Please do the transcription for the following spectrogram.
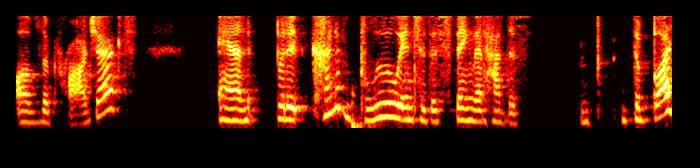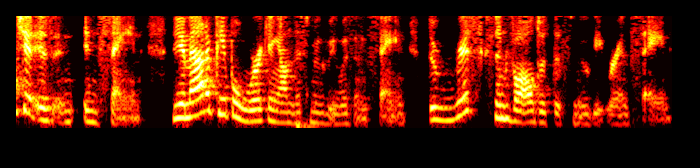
of the project. And but it kind of blew into this thing that had this the budget is in, insane. The amount of people working on this movie was insane. The risks involved with this movie were insane.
